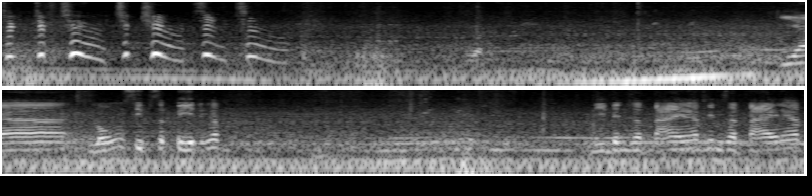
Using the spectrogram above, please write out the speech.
ชิคชิคชิวชิคชิวชิคชิวเกียร์หลง สิบสปีดครับ นี่เป็นสไตล์นะครับ เป็นสไตล์นะครับ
